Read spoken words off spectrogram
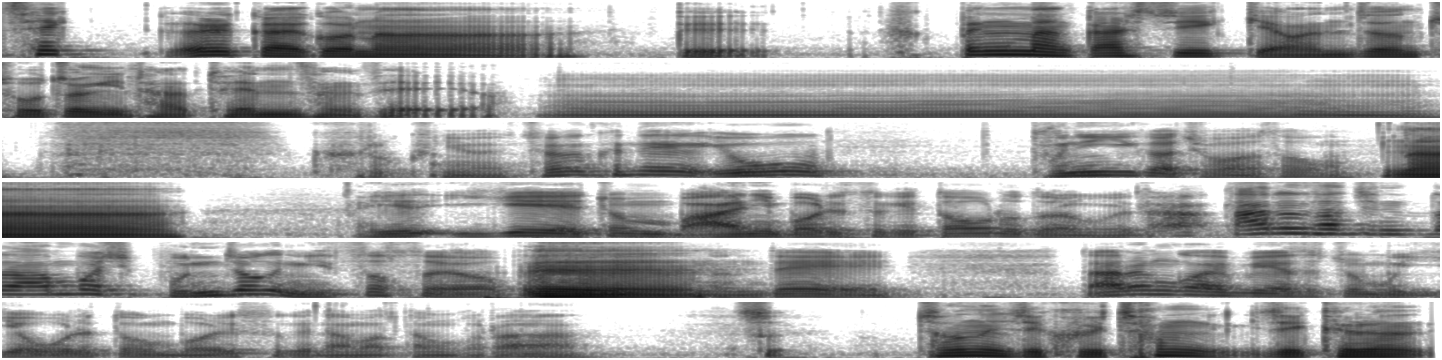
색을 깔거나 그 흑백만 깔 수 있게 완전 조정이 다 된 상태예요. 음. 그렇군요. 저는 근데 요 분위기가 좋아서 아, 이- 이게 좀 많이 머릿속에 떠오르더라고요. 다, 다른 사진도 한 번씩 본 적은 있었어요. 네. 봤는데 다른 거에 비해서 좀 이게 오랫동안 머릿속에 남았던 거라. 저는 이제 그 참 이제 그런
